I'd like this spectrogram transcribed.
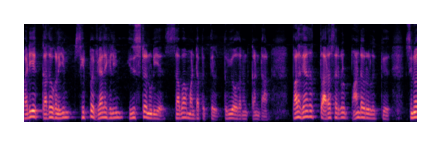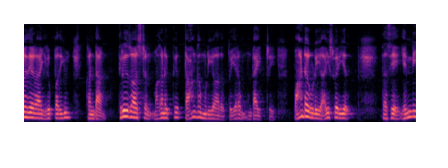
படிய கதவுகளையும் சிற்ப வேலைகளையும் யுதிஷ்டனுடைய சபா மண்டபத்தில் துரியோதனன் கண்டான். பல தேசத்து அரசர்கள் பாண்டவர்களுக்கு சினோதராக இருப்பதையும் கண்டான். திருதராஷ்டிரன் மகனுக்கு தாங்க முடியாத துயரம் உண்டாயிற்று. பாண்டவருடைய ஐஸ்வர்ய தசையை எண்ணி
